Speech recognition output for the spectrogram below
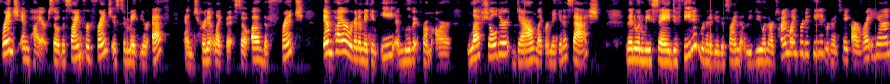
French Empire. So the sign for French is to make your F and turn it like this. So of the French Empire, we're going to make an E and move it from our left shoulder down like we're making a sash. Then when we say defeated, we're going to do the sign that we do in our timeline for defeated. We're going to take our right hand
